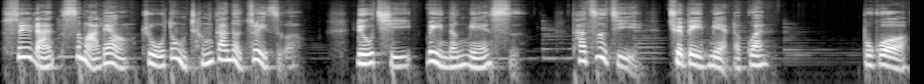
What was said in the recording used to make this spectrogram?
虽然司马亮主动承担了罪责，刘琦未能免死，他自己却被免了官。不过，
